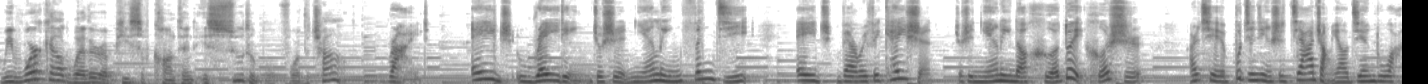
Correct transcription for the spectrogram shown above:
We work out whether a piece of content is suitable for the child. Right. Age rating 就是年龄分级，age verification 就是年龄的核对核实，而且不仅仅是家长要监督啊，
